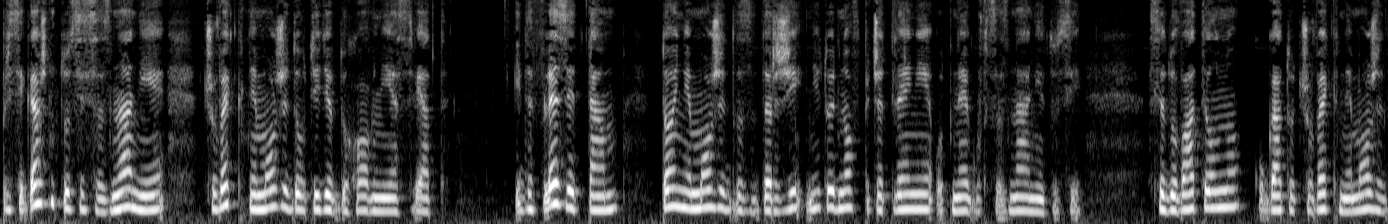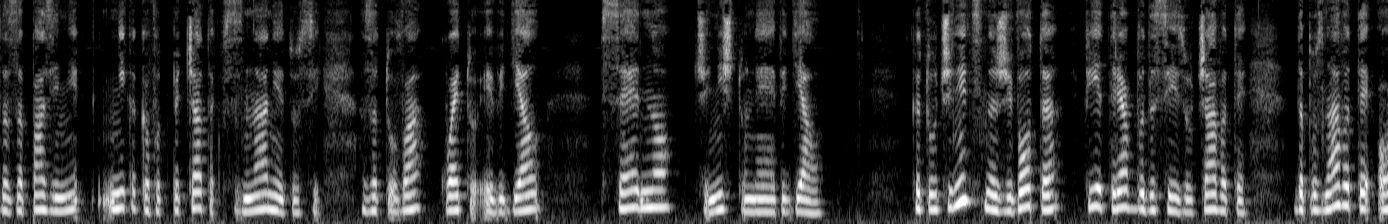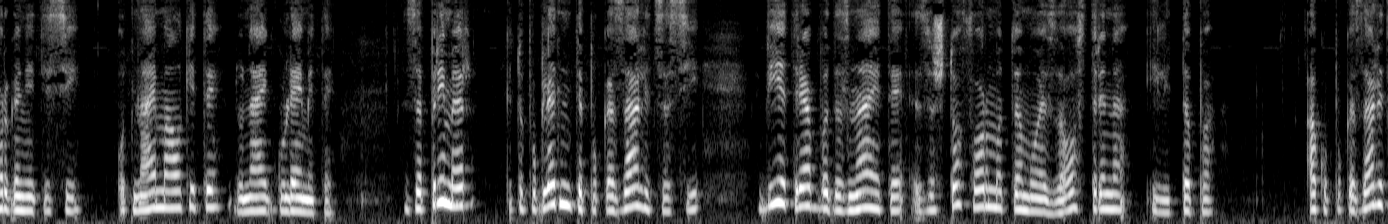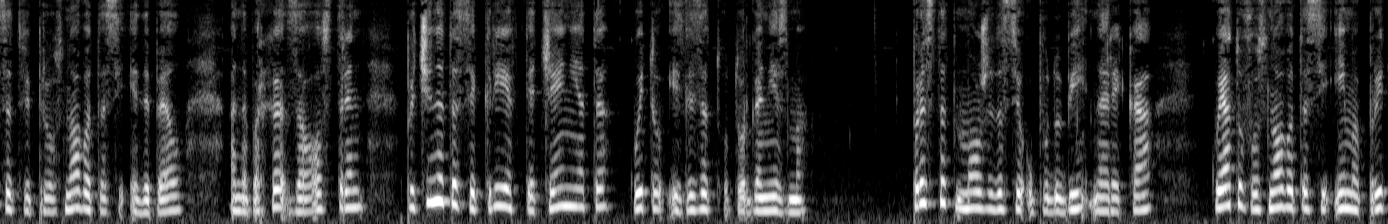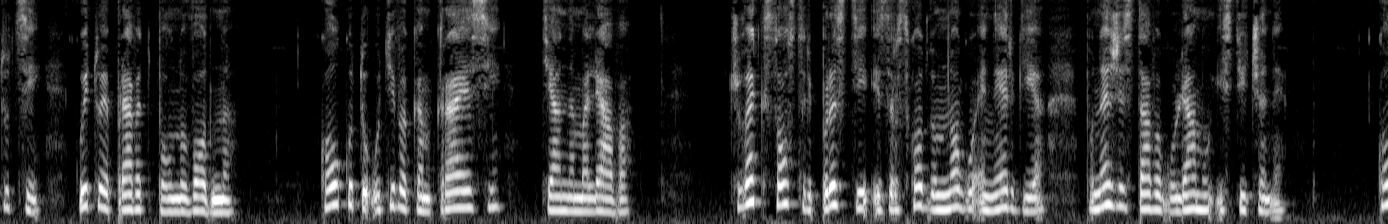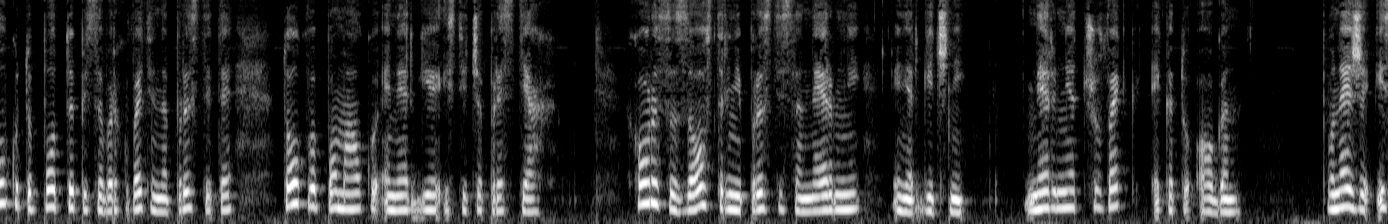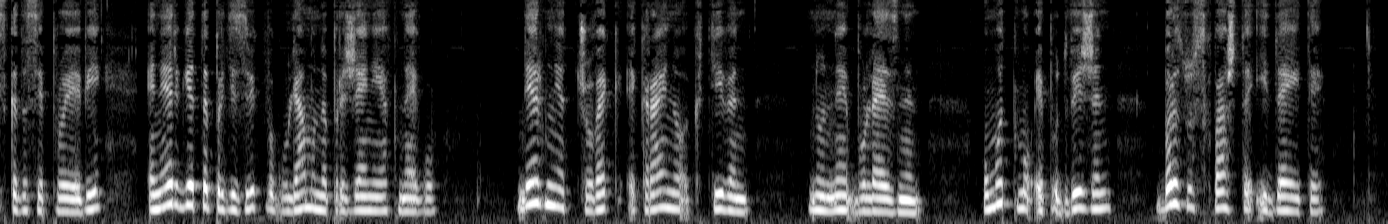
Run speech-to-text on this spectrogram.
При сегашното си съзнание човек не може да отиде в духовния свят. И да влезе там, той не може да задържи нито едно впечатление от него в съзнанието си. Следователно, когато човек не може да запази никакъв отпечатък в съзнанието си за това, което е видял, все едно, че нищо не е видял. Като ученици на живота, вие трябва да се изучавате, да познавате органите си, от най-малките до най-големите. За пример, като погледнете показалица си вие трябва да знаете защо формата му е заострена или тъпа. Ако показалецът ви при основата си е дебел, а на върха заострен, причината се крие в теченията, които излизат от организма. Пръстът може да се уподоби на река, която в основата си има притоци, които я правят пълноводна. Колкото отива към края си, тя намалява. Човек с остри пръсти изразходва много енергия, понеже става голямо изтичане. Колкото по-тъпи са върховете на пръстите, толкова по-малко енергия изтича през тях. Хора с заострени пръсти са нервни, енергични. Нервният човек е като огън. Понеже иска да се прояви, енергията предизвиква голямо напрежение в него. Нервният човек е крайно активен, но не болезнен. Умът му е подвижен, бързо схваща идеите.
